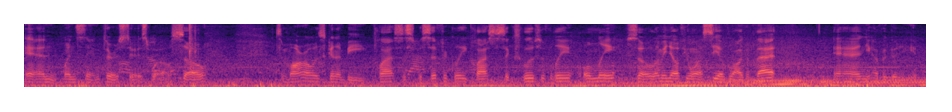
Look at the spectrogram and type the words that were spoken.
and Wednesday and Thursday as well. So tomorrow is going to be classes specifically, classes exclusively only. So let me know if you want to see a vlog of that and you have a good evening.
